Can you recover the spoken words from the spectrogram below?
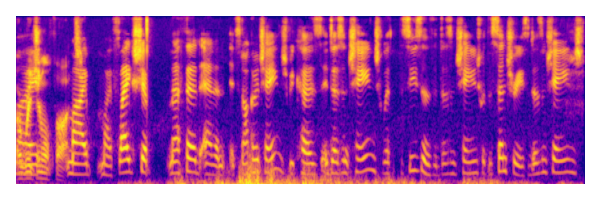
my Original thoughts. My my flagship method and it's not going to change because it doesn't change with the seasons. It doesn't change with the centuries. It doesn't change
